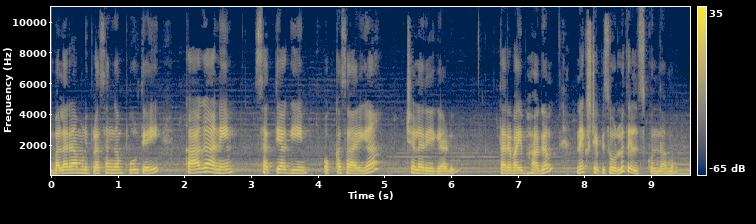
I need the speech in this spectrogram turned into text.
బలరాముని ప్రసంగం పూర్తి అయి కాగానే సత్యాగి ఒక్కసారిగా చెలరేగాడు. తరవై భాగం నెక్స్ట్ ఎపిసోడ్లో తెలుసుకుందాము.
